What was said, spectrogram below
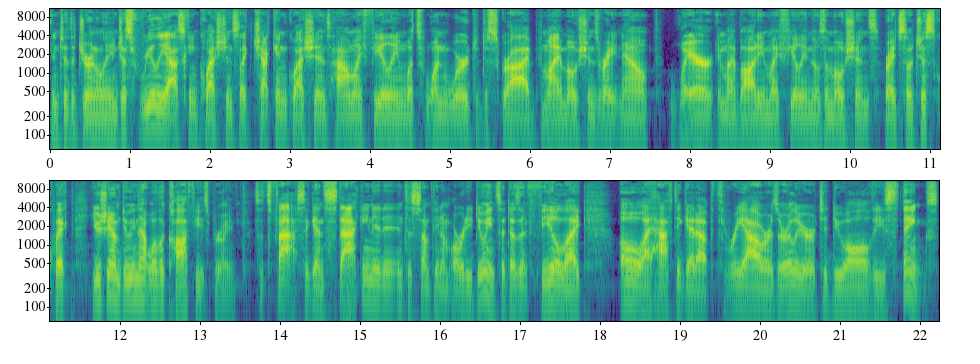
into the journaling. Just really asking questions like check in questions. How am I feeling? What's one word to describe my emotions right now? Where in my body am I feeling those emotions? Right. So just quick. Usually I'm doing that while the coffee is brewing. So it's fast. Again, stacking it into something I'm already doing. So it doesn't feel like, oh, I have to get up three hours earlier to do all these things.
